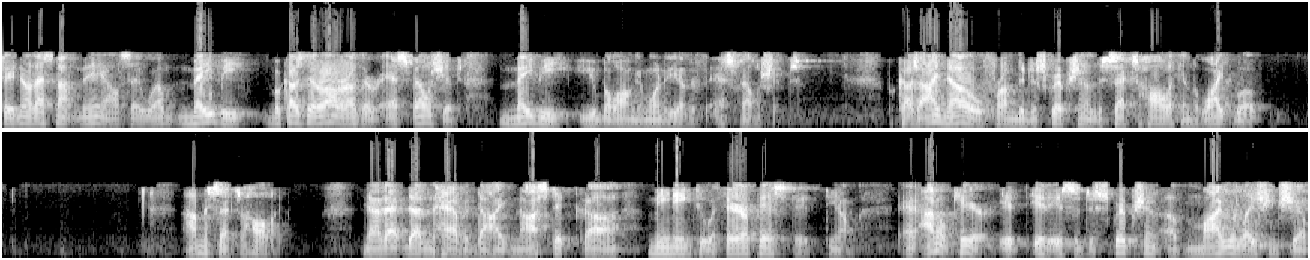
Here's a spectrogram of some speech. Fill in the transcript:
say, no, that's not me. I'll say, well, maybe, because there are other S fellowships, maybe you belong in one of the other S fellowships. Because I know from the description of the sexaholic in the white book, I'm a sexaholic. Now that doesn't have a diagnostic, uh, meaning to a therapist. It, you know, and I don't care. It, it is a description of my relationship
